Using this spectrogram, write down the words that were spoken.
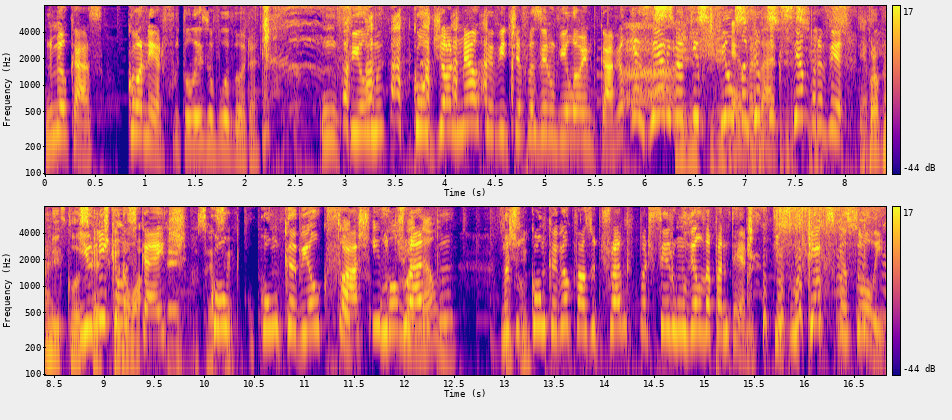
No meu caso, Conner, Fortaleza Voadora. Um filme com o John Malkovich a fazer um vilão impecável. É zero o meu tipo sim. de filme, É mas eu fico sempre sim. a ver. O próprio verdade. Nicolas E o Cage que Nicolas não Cage, É, sei, com, sei. com um cabelo que faz E o bombadão. Trump. Mas com um cabelo que faz o Trump parecer o modelo da Pantera. Tipo, o que é que se passou ali?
